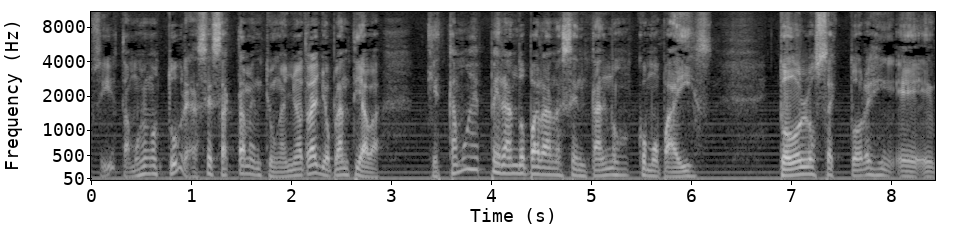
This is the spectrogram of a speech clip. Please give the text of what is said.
sí, estamos en octubre, hace exactamente un año atrás yo planteaba, ¿qué estamos esperando para sentarnos como país? Todos los sectores eh, eh,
